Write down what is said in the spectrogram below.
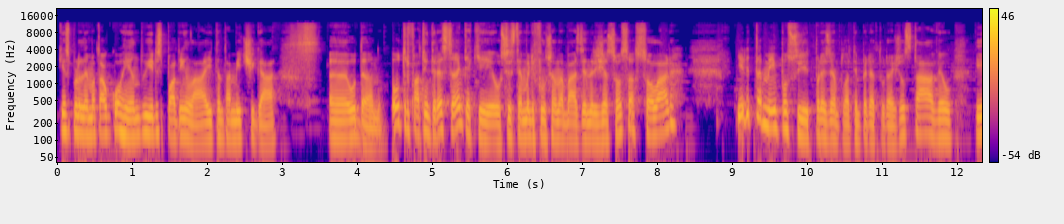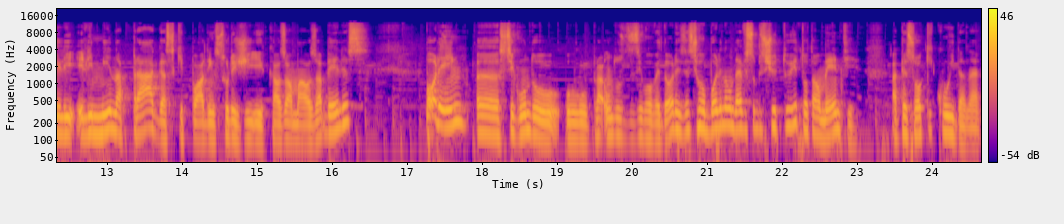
que esse problema está ocorrendo e eles podem ir lá e tentar mitigar uh, o dano. Outro fato interessante é que o sistema ele funciona à base de energia solar e ele também possui, por exemplo, a temperatura ajustável, ele elimina pragas que podem surgir e causar mal às abelhas. Porém, uh, segundo o, o, um dos desenvolvedores, esse robô ele não deve substituir totalmente a pessoa que cuida, né?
